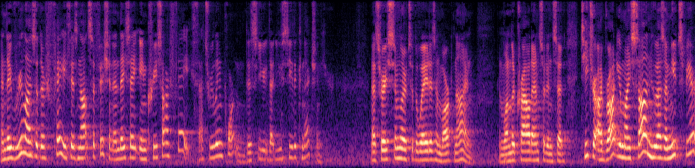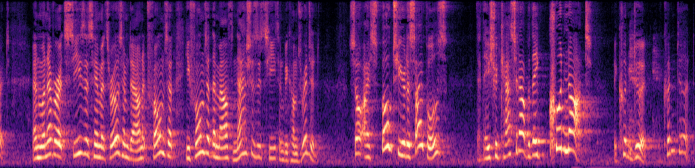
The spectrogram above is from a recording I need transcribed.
And they realize that their faith is not sufficient, and they say, increase our faith. That's really important, this, you, that you see the connection here. That's very similar to the way it is in Mark 9. And one of the crowd answered and said, Teacher, I brought you my son who has a mute spirit. And whenever it seizes him, it throws him down, it foams at, he foams at the mouth, gnashes his teeth, and becomes rigid. So I spoke to your disciples that they should cast it out, but they could not. They couldn't do it. They couldn't do it.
